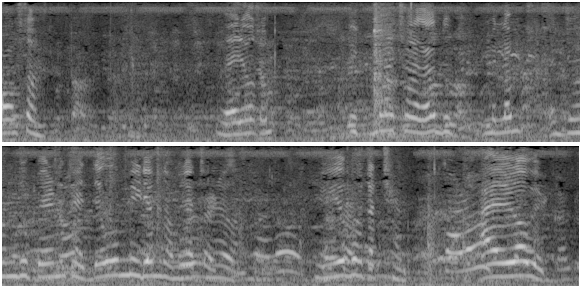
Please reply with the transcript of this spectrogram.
ऑसम वेरी ऑसम इतना अच्छा लगा मतलब जो हम दोपहर में खाते वो मीडियम था मुझे अच्छा नहीं लगा। ये बहुत अच्छा है। I love it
